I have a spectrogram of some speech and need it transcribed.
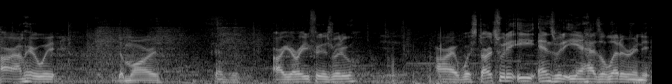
right, I'm here with. Damari. Kendrick. Are you ready for this riddle? Yeah. All right, what starts with an E, ends with an E, and has a letter in it?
